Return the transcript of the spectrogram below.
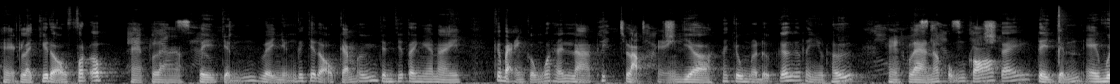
hoặc là chế độ phốt up, hoặc là tùy chỉnh về những cái chế độ cảm ứng trên chiếc tai nghe này các bạn cũng có thể là thiết lập hẹn giờ, nói chung là được rất rất là nhiều thứ. Hoặc là nó cũng có cái tùy chỉnh EV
